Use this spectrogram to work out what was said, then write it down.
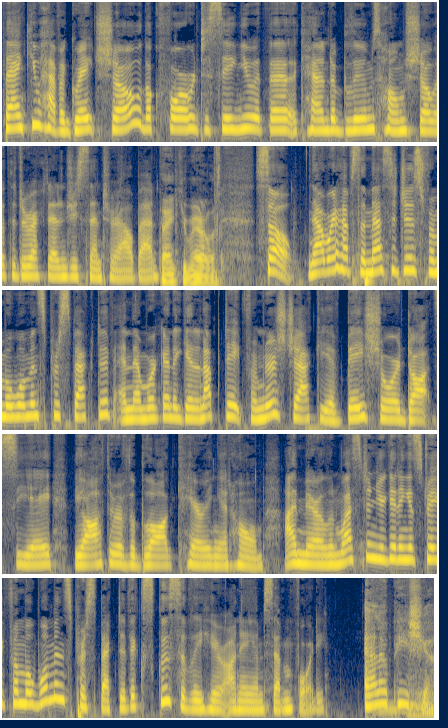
Thank you. Have a great show. Look forward to seeing you at the Canada Blooms home show at the Direct Energy Center, Alban. Thank you, Marilyn. So now we're going to have some messages from a woman's perspective, and then we're going to get an update from Nurse Jackie of Bayshore.ca, the author of the blog Caring at Home. I'm Marilyn Weston. You're getting it straight from a woman's perspective exclusively here on AM 740. Alopecia,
